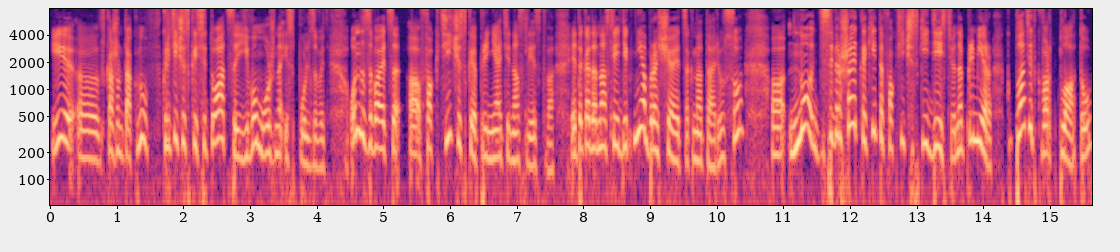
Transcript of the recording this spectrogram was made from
и, э, скажем так, ну, в критической ситуации его можно использовать. Он называется э, фактическое принятие наследства. Это когда наследник не обращается к нотариусу, э, но совершает какие-то фактические действия. Например, платит квартплату,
